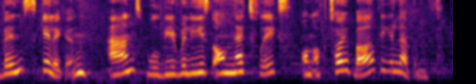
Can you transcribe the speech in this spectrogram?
Vince Gilligan and will be released on Netflix on October the 11th.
